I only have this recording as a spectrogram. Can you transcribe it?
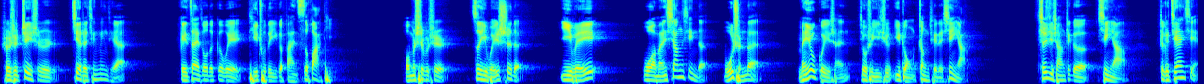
说是这是借着清明节，给在座的各位提出的一个反思话题。我们是不是自以为是的，以为我们相信的无神论、没有鬼神，就是一些一种正确的信仰？实际上，这个信仰，这个坚信，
